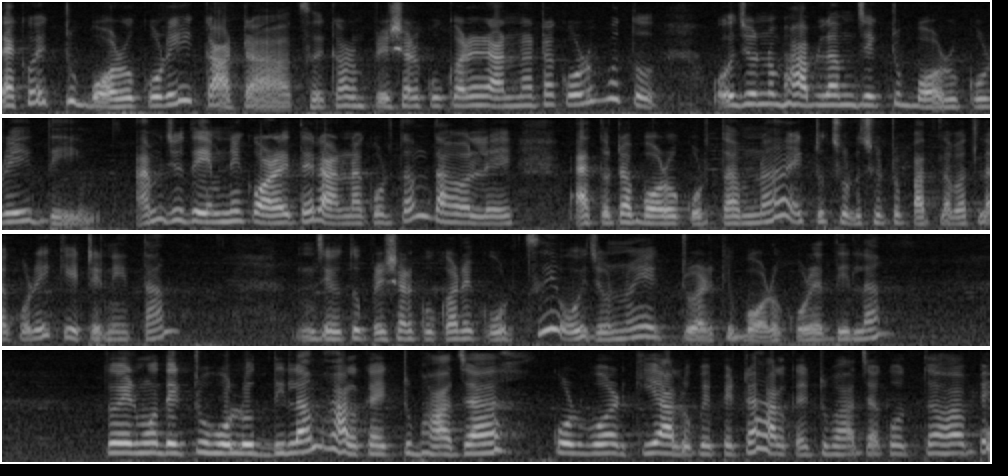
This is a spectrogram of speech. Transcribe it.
দেখো, একটু বড় করেই কাটা আছে, কারণ প্রেশার কুকারে রান্নাটা করব তো, ওই জন্য ভাবলাম যে একটু বড় করেই দিই। আমি যদি এমনি কড়াইতে রান্না করতাম, তাহলে এতটা বড় করতাম না, একটু ছোট ছোট পাতলা পাতলা করেই কেটে নিতাম। যেহেতু প্রেশার কুকারে করছি, ওই জন্যই একটু আর কি বড় করে দিলাম। তো এর মধ্যে একটু হলুদ দিলাম, হালকা একটু ভাজা করব আর কি, আলু পেঁপেটা হালকা একটু ভাজা করতে হবে।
